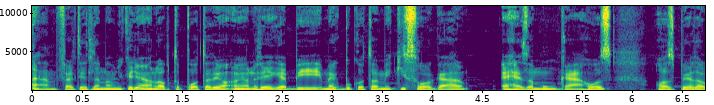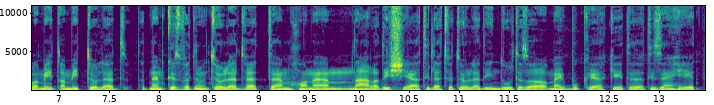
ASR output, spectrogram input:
nem feltétlenül, mondjuk egy olyan laptopot, tehát olyan, régebbi megbukott, ami kiszolgál ehhez a munkához, az például, amit, amit tőled, tehát nem közvetlenül tőled vettem, hanem nálad is járt, illetve tőled indult ez a MacBook Air 2017.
